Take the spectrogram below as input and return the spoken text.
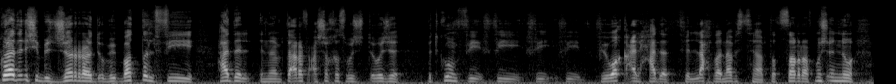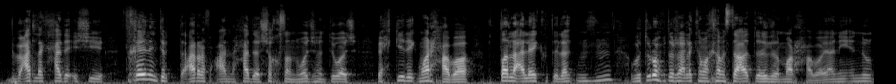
كل هذا الشيء بيتجرد وبيبطل في هذا ال... إنه بتعرف على شخص وجه وجه بتكون في في في في في وقع الحدث في اللحظة نفسها بتتصرف. مش إنه ببعث لك حدا شيء تخيل أنت بتتعرف عن حدا شخصا وجها لوجه بيحكي لك مرحبا بتطلع عليك بتقول لك وبتروح بترجع لك كمان خمس ساعات بتقول لك مرحبا. يعني إنه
